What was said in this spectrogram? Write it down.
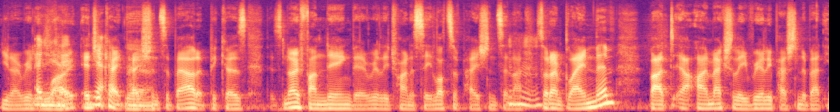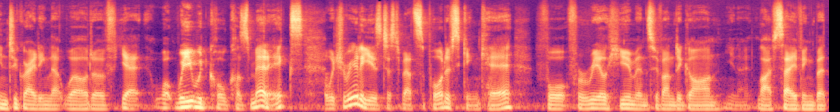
you know really educate, worry, educate yeah. patients yeah. about it because there's no funding. They're really trying to see lots of patients, and mm-hmm. I, so I don't blame them. But uh, I'm actually really passionate about integrating that world of yeah what we would call cosmetics, which really is just about supportive skincare for for real humans who've undergone you know life saving but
